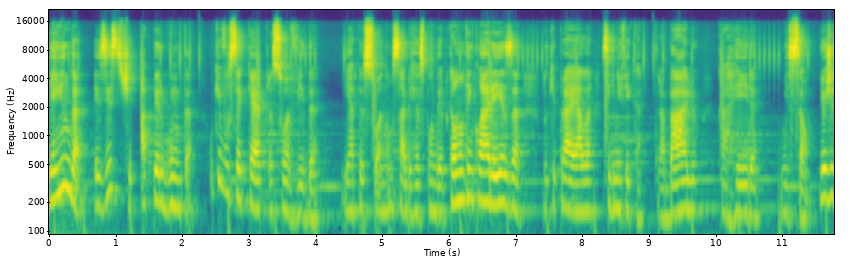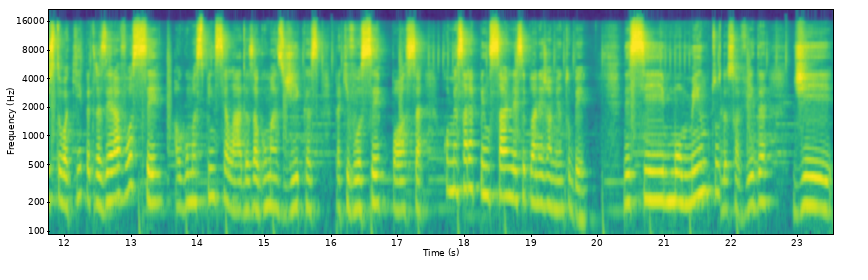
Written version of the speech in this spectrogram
E ainda existe a pergunta: o que você quer para sua vida? E a pessoa não sabe responder porque ela não tem clareza do que para ela significa trabalho, carreira missão. E hoje estou aqui para trazer a você algumas pinceladas, algumas dicas para que você possa começar a pensar nesse planejamento B. Nesse momento da sua vida de,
